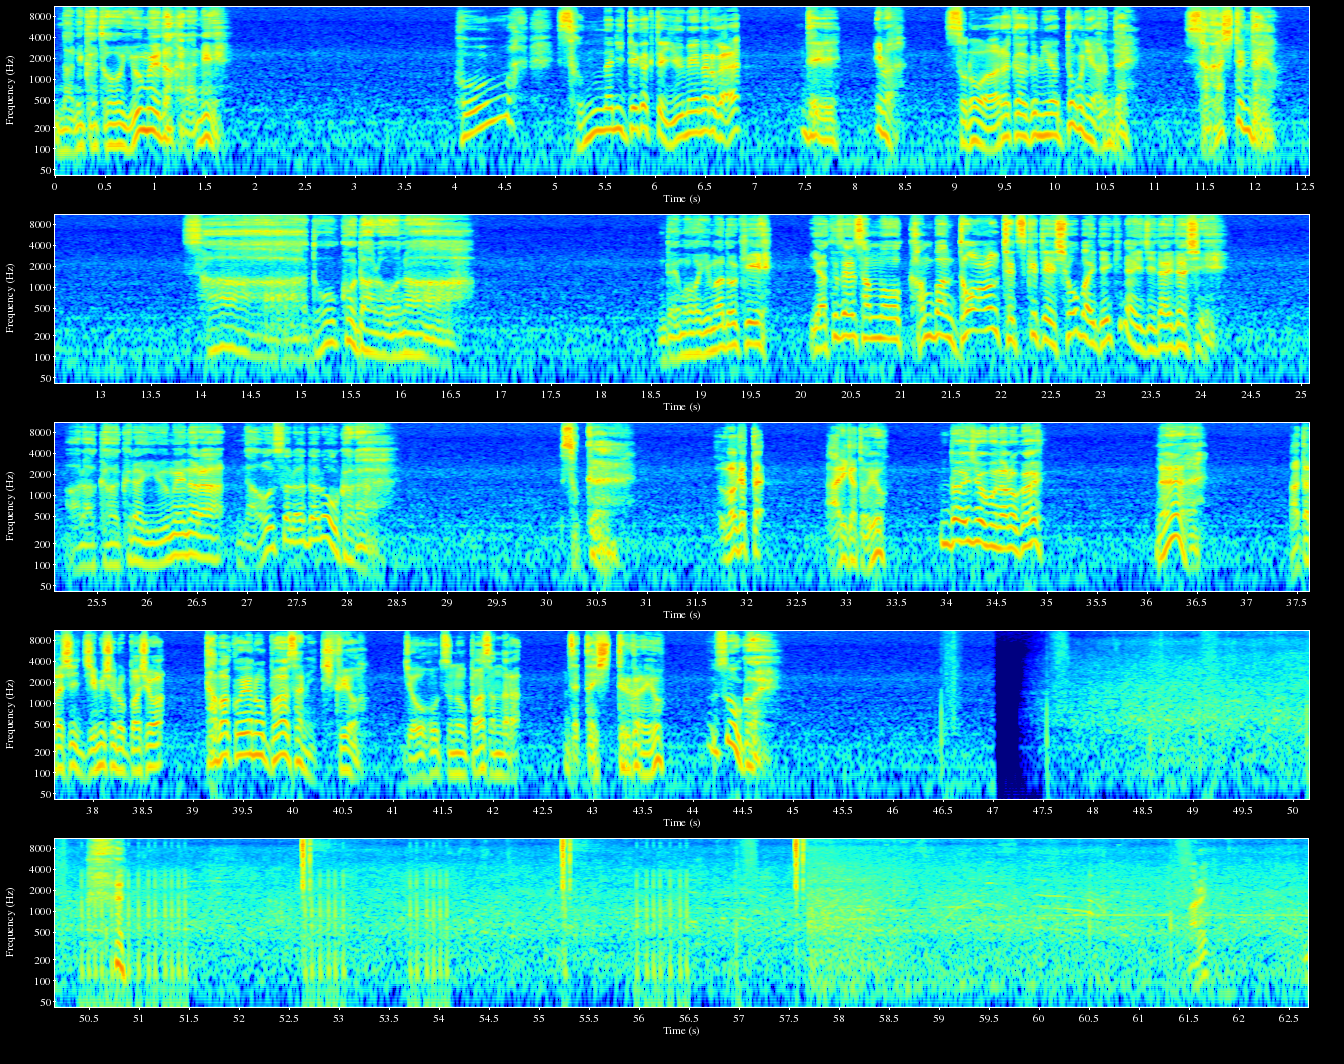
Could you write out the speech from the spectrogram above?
何かと有名だからね。ほうそんなにでかくて有名なのか？で今その荒川組はどこにあるんだい？探してんだよ。さあどこだろうな。でも今時薬剤さんも看板ドーンってつけて商売できない時代だし荒川くらい有名ならなおさらだろうから。そっか。分かった。ありがとうよ。大丈夫なのかい？なあ。新しい事務所の場所はタバコ屋のばあさんに聞くよ。情報通のばあさんなら絶対知ってるからよ。そうかい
